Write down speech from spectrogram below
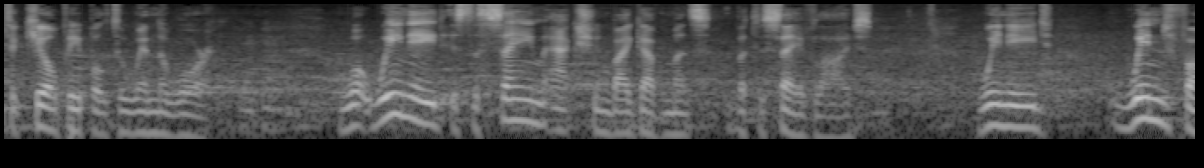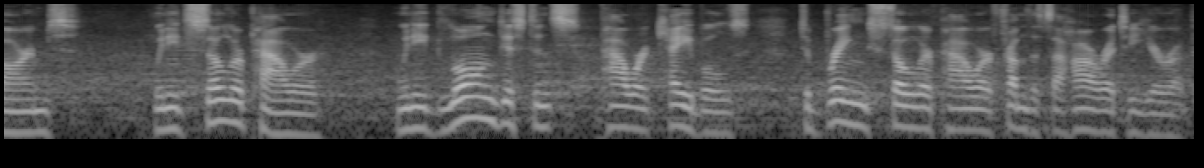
to kill people to win the war. What we need is the same action by governments, but to save lives. We need wind farms, we need solar power, we need long distance power cables to bring solar power from the Sahara to Europe,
